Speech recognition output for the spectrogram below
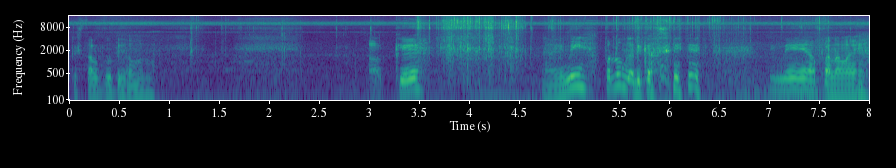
Kristal putih teman-teman. Oke. Nah ini perlu nggak dikasih? Ini apa namanya?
